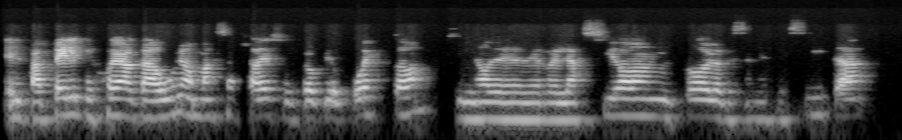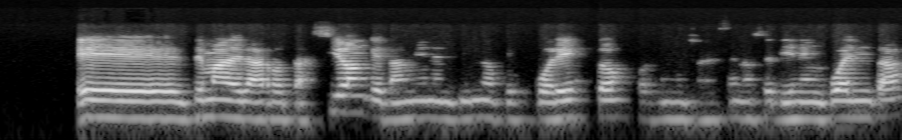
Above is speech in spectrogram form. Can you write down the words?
el papel que juega cada uno más allá de su propio puesto, sino de, relación, todo lo que se necesita. Eh, el tema de la rotación, que también entiendo que es por esto, porque muchas veces no se tiene en cuenta.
